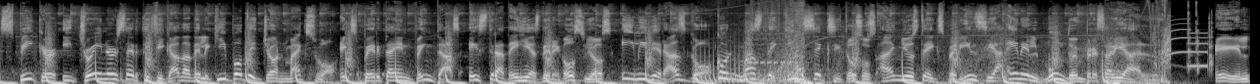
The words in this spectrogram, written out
speaker y trainer certificada del equipo de John Maxwell, experta en ventas, estrategias de negocios y liderazgo, con más de 15 exitosos años de experiencia en el mundo empresarial. Él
